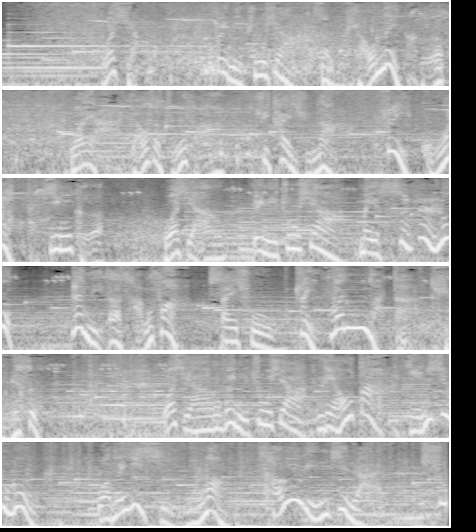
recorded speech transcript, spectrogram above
我想为你租下整条内河，我俩摇着竹筏去探寻那最古老的金阁。我想为你租下每次日落，任你的长发筛出最温暖的橘色。我想为你租下辽大银杏路，我们一起凝望。层林尽染，树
